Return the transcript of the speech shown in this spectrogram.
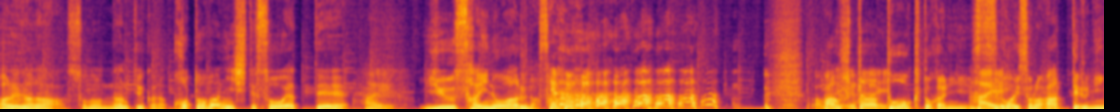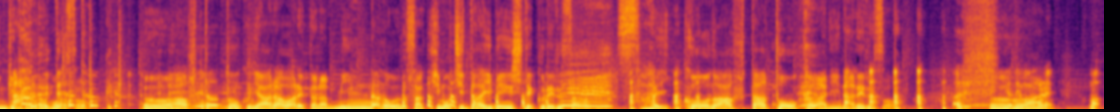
あれだなそのなんていうかな言葉にしてそうやってはい。言う才能あるなさ。アフタートークとかにはい。すごいその合ってる人間だと思うぞ。うん、アフタートークに現れたらみんなのさ気持ち代弁してくれるさ。最高のアフタートーカーになれるぞ。いやでもあれうん。まあ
